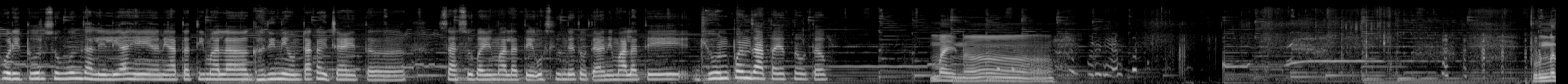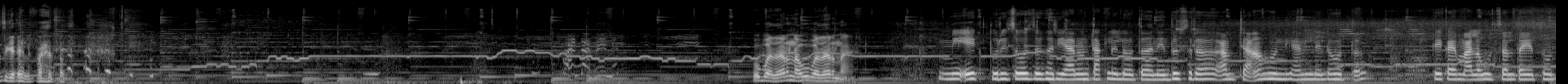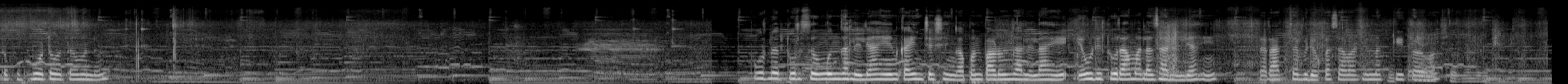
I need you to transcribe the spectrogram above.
थोडी तूर सुंगून झालेली आहे आणि आता ती मला घरी नेऊन टाकायची आहे. तर सासूबाई मला ते उचलून देत होते आणि मला ते घेऊन पण जाता येत नव्हतं. महिना पूर्णच घ्यायला पाहिजे उभं धर ना उभं धर ना. मी एक तुरीचं ओझं घरी आणून टाकलेलं होतं आणि दुसरं आमच्या आहोंनी आणलेलं होतं. ते काय मला उचलता येत नव्हतं खूप मोठं होतं म्हणून. पूर्ण तूर सांगून झालेली आहे आणि काहींच्या शेंगा पण पाडून झालेला आहे. एवढी तूर आम्हाला झालेली आहे. तर आजचा व्हिडिओ कसा वाटला नक्की कळवा.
